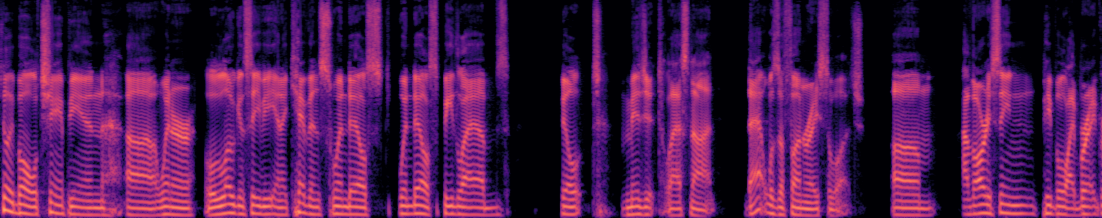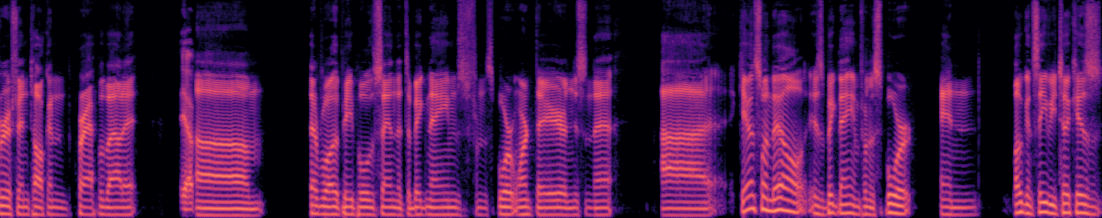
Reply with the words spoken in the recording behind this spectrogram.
Chili Bowl champion uh, winner Logan Seavey and a Kevin Swindell Swindell Speed Labs built midget last night. That was a fun race to watch. Um, I've already seen people like Brett Griffin talking crap about it. Yep. Um, several other people saying that the big names from the sport weren't there and this and that. Uh, Kevin Swindell is a big name from the sport, and Logan Seavey took his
